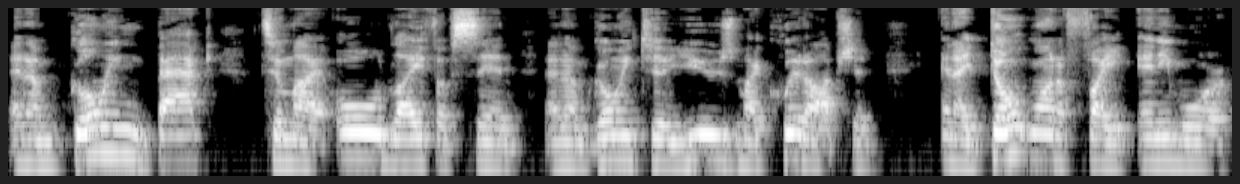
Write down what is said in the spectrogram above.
And I'm going back to my old life of sin and I'm going to use my quit option and I don't want to fight anymore.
